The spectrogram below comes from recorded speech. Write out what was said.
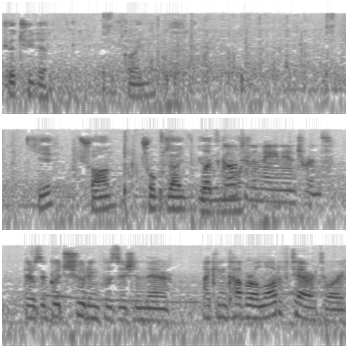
kötüydü ilk oyunun. Ki şu an çok güzel bir Let's görünüm go var. to the main entrance. There's a good shooting position there. I can cover a lot of territory.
